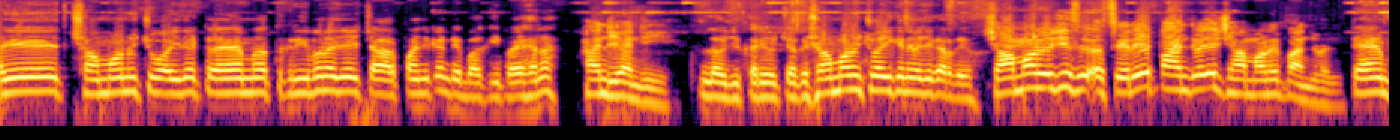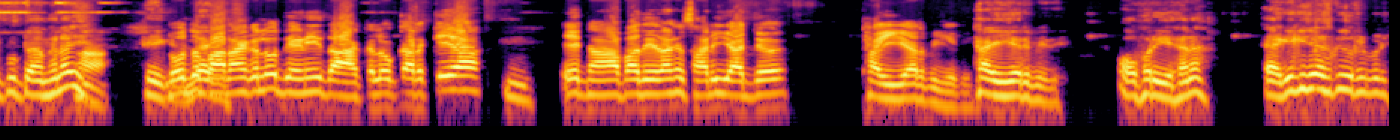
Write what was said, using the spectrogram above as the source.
ਅਜੇ ਸ਼ਾਮਾਂ ਨੂੰ ਚੁਆਈ ਦਾ ਟਾਈਮ ਤਕਰੀਬਨ ਅਜੇ 4-5 ਘੰਟੇ ਬਾਕੀ ਪਏ ਹੈ ਨਾ ਹਾਂਜੀ ਹਾਂਜੀ। ਲਓ ਜੀ ਕਰਿਓ ਚੈੱਕ ਸ਼ਾਮਾਂ ਨੂੰ ਚੁਆਈ ਕਿੰਨੇ ਵਜੇ ਕਰਦੇ ਹੋ? ਸ਼ਾਮਾਂ ਨੂੰ ਜੀ ਸਵੇਰੇ 5 ਵਜੇ ਸ਼ਾਮਾਂ ਨੂੰ 5 ਵਜੇ। ਟਾਈਮ ਟੂ ਟਾਈਮ ਹੈ ਨਾ ਜੀ? ਹਾਂ। ਦੁੱਧ ਲੈ ਜੀ। 12 ਕਿਲੋ ਦੇਣੀ 10 ਕਿਲੋ ਕਰਕੇ ਆ। ਇਹ ਗਾਂ ਆਪਾਂ ਦੇ ਦਾਂਗੇ ਸਾਰੀ ਅੱਜ 28000 ਰੁਪਏ ਦੀ। 28 ਰੁਪਏ ਦੀ। ਆਫਰ ਹੀ ਹੈ ਨਾ ਹੈਗੀ ਕਿ ਜੈਸ ਕੋਈ ਬੜੀ?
